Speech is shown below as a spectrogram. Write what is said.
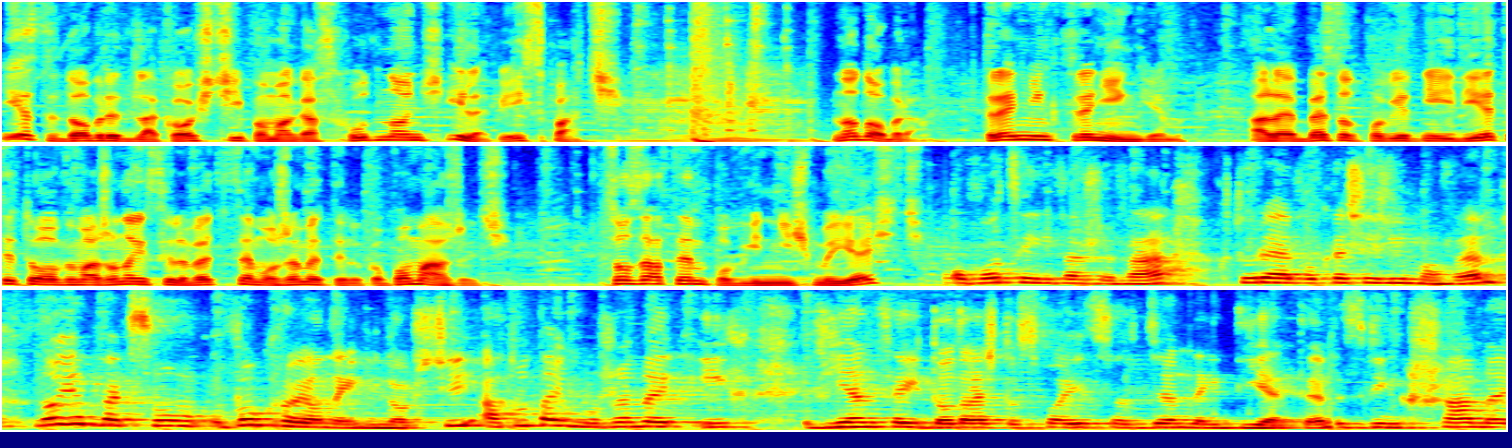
Jest dobry dla kości, pomaga schudnąć i lepiej spać. No dobra, trening treningiem, ale bez odpowiedniej diety to o wymarzonej sylwetce możemy tylko pomarzyć. Co zatem powinniśmy jeść? owoce i warzywa, które w okresie zimowym no jednak są w okrojonej ilości, a tutaj możemy ich więcej dodać do swojej codziennej diety. Zwiększamy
